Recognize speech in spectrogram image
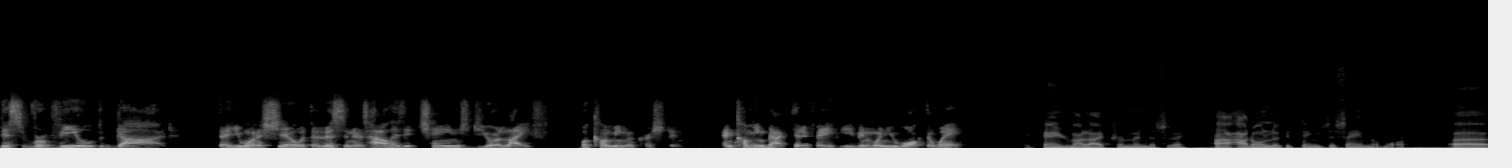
this revealed God that you want to share with the listeners. How has it changed your life becoming a Christian and coming back to the faith even when you walked away? It changed my life tremendously. I, I don't look at things the same no more. Uh,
